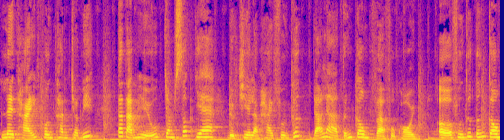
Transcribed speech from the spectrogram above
Lê Thái Vân Thanh cho biết, ta tạm hiểu chăm sóc da được chia làm hai phương thức, đó là tấn công và phục hồi. Ở phương thức tấn công,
